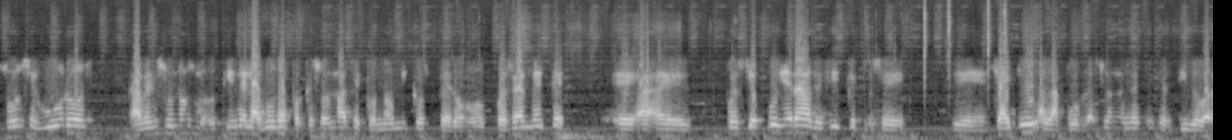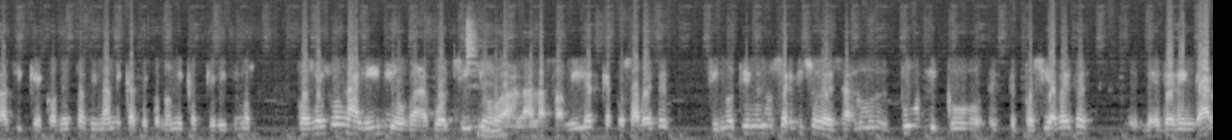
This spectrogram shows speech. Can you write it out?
son seguros, a veces uno tiene la duda porque son más económicos, pero pues realmente, eh, eh, pues yo pudiera decir que pues se ayuda a la población en ese sentido, ¿verdad? Así que con estas dinámicas económicas que vivimos, pues es un alivio al bolsillo a, las familias que pues a veces si no tienen un servicio de salud público, este pues sí a veces de, de vengar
